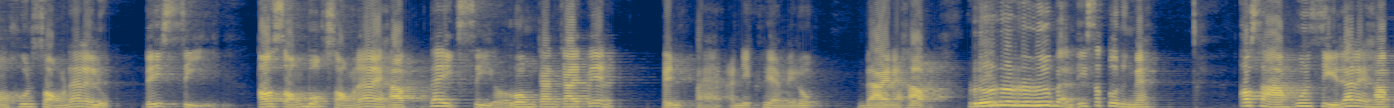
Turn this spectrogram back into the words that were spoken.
2คูณ2ได้เลยลูกได้ 4 เอา2บวก2ได้เลยครับ ได้อีก 4 รวมกันกลายเป็น เป็น 8 อันนี้เคลียร์ไหมลูก ได้นะครับ หรือหรือหรือแบบนี้สักตัวหนึ่งไหมเอา3คูณ4ได้เลยครับ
